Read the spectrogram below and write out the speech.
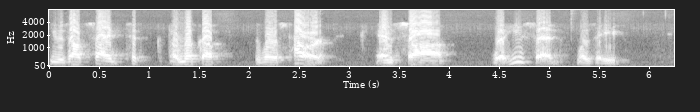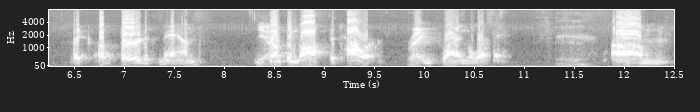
he was outside took a look up the Willis Tower and saw what he said was a like a bird man Yeah. jumping off the tower Right. and flying away. Um,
